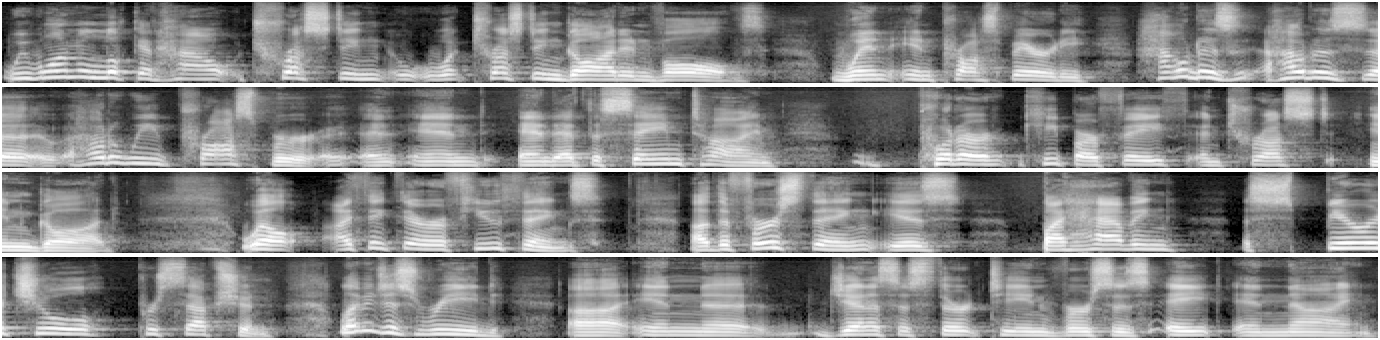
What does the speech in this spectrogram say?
we want to look at how trusting, what trusting God involves when in prosperity. How does, how does, uh, how do we prosper and, and, and at the same time put our, keep our faith and trust in God? Well, I think there are a few things. Uh, the first thing is by having a spiritual perception. Let me just read uh, in uh, Genesis 13, verses 8 and 9.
